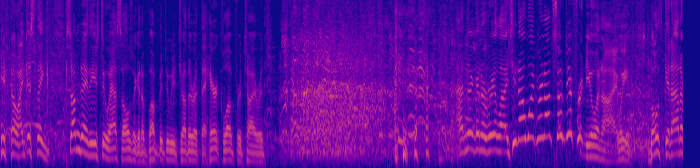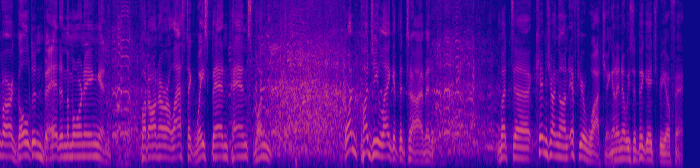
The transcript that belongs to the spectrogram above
you know, I just think someday these two assholes are going to bump into each other at the hair club for tyrants. and they're going to realize, you know what? We're not so different, you and I. We both get out of our golden bed in the morning and put on our elastic waistband pants, one, one pudgy leg at the time. And, but uh, Kim Jong un, if you're watching, and I know he's a big HBO fan,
